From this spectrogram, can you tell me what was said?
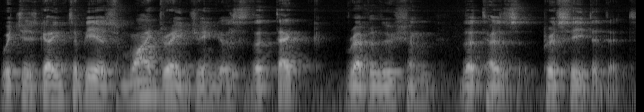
which is going to be as wide ranging as the tech revolution that has preceded it.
